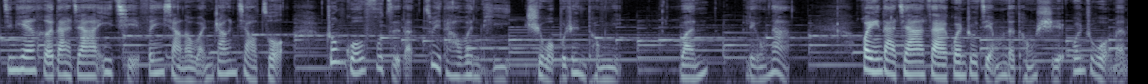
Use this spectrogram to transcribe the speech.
今天和大家一起分享的文章叫做《中国父子的最大问题是我不认同你》，文刘娜。欢迎大家在关注节目的同时关注我们。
